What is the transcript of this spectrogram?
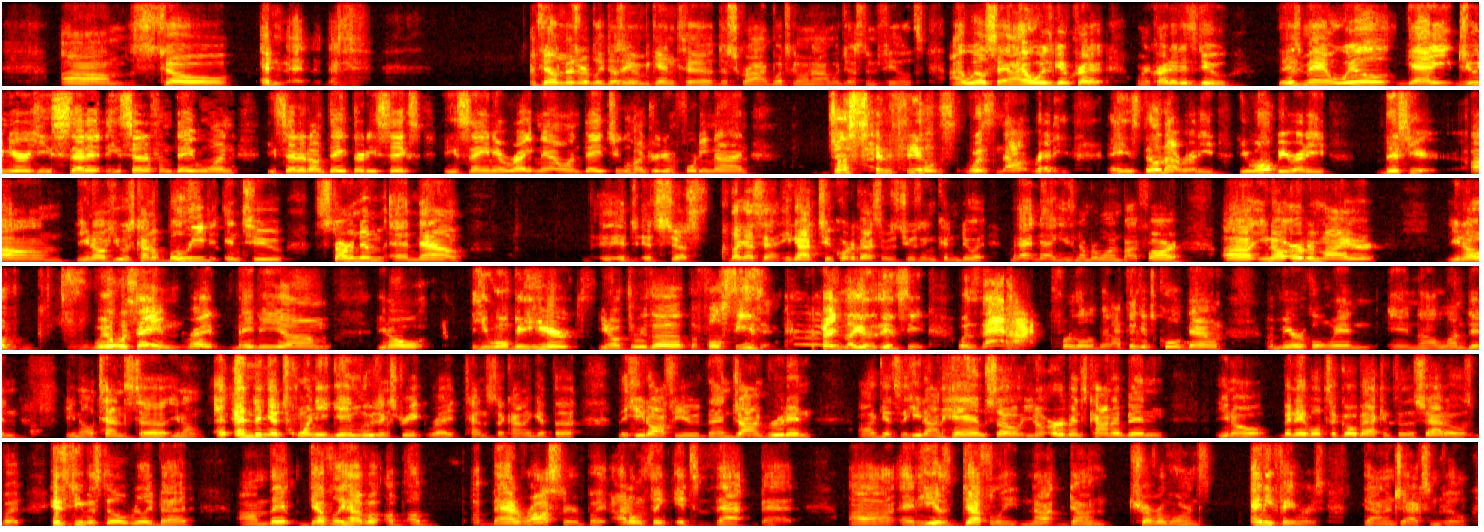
Um, so and and failed miserably doesn't even begin to describe what's going on with Justin Fields. I will say, I always give credit where credit is due. This man, Will Gaddy Jr., he said it. He said it from day one. He said it on day 36. He's saying it right now on day 249. Justin Fields was not ready, and he's still not ready. He won't be ready this year. Um, you know, he was kind of bullied into starting him, and now it, it's just like I said, he got two quarterbacks of his choosing, couldn't do it. Matt Nagy's number one by far. Uh, you know, Urban Meyer, you know, Will was saying, right? Maybe um, you know, he won't be here, you know, through the the full season. Right? Like his, his seat was that hot for a little bit. I think it's cooled down. A miracle win in uh, London, you know, tends to, you know, ending a 20 game losing streak, right? Tends to kind of get the the heat off you. Then Jon Gruden uh, gets the heat on him. So, you know, Urban's kind of been, you know, been able to go back into the shadows, but his team is still really bad. Um, they definitely have a, a, a, a bad roster, but I don't think it's that bad. Uh, and he has definitely not done Trevor Lawrence any favors down in Jacksonville.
